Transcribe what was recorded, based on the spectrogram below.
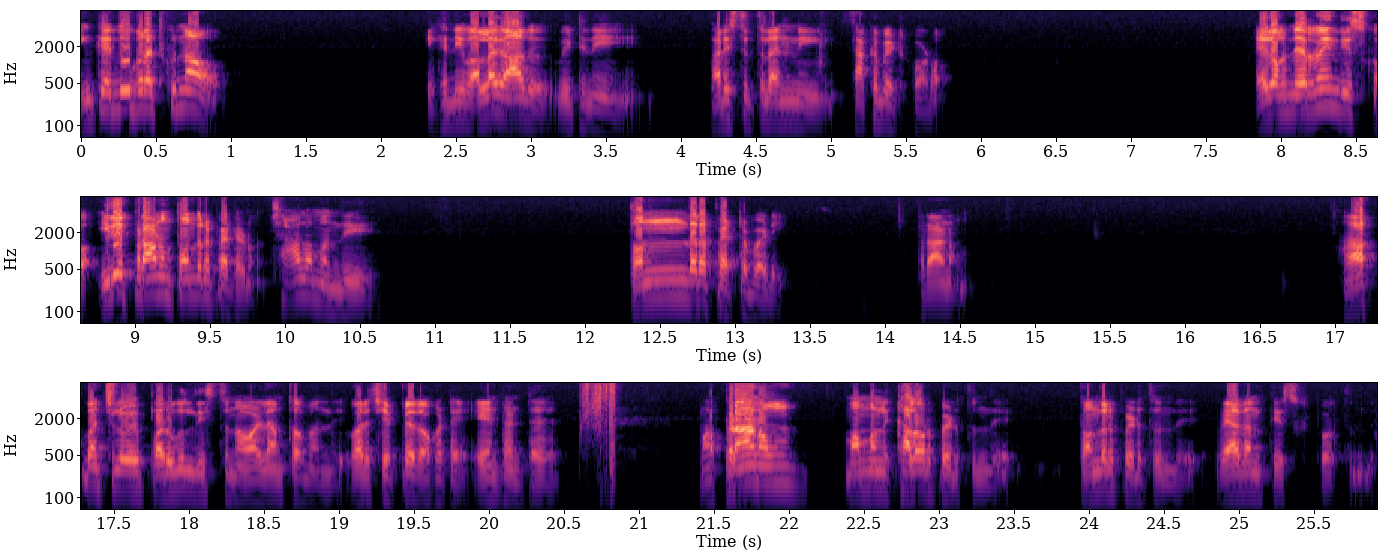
ఇంకెందుకు బ్రతుకున్నావు? ఇక నీ వల్ల కాదు వీటిని పరిస్థితులన్నీ చక్కబెట్టుకోవడం. ఏదో ఒక నిర్ణయం తీసుకో. ఇదే ప్రాణం తొందర పెట్టడం. చాలామంది తొందర పెట్టబడి ప్రాణం. ఆత్మహత్యల వైపు పరుగులు తీస్తున్న వాళ్ళు ఎంతోమంది. వారు చెప్పేది ఒకటే ఏంటంటే మా ప్రాణం మమ్మల్ని కలవర పెడుతుంది తొందర పెడుతుంది వేదన తీసుకుపోతుంది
